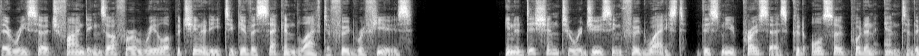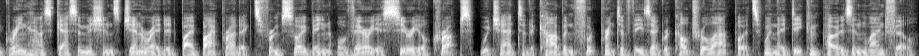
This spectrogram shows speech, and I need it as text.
their research findings offer a real opportunity to give a second life to food refuse. In addition to reducing food waste, this new process could also put an end to the greenhouse gas emissions generated by byproducts from soybean or various cereal crops, which add to the carbon footprint of these agricultural outputs when they decompose in landfill.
